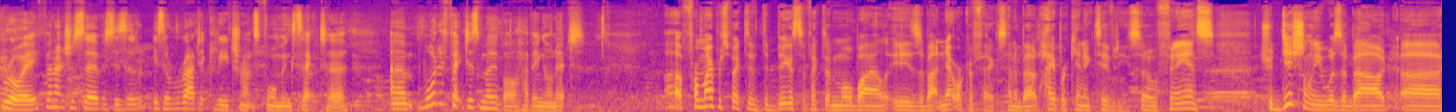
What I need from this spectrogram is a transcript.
Roy, financial services is a radically transforming sector. Um, what effect is mobile having on it? Uh, from my perspective, the biggest effect of mobile is about network effects and about hyperconnectivity. So, finance traditionally was about uh,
